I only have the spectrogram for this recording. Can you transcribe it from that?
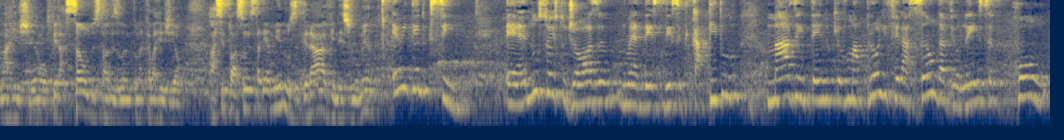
na região, a operação do Estado Islâmico naquela região, a situação estaria menos grave neste momento? Eu entendo que sim. É, não sou estudiosa não é desse, desse capítulo, mas entendo que houve uma proliferação da violência com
